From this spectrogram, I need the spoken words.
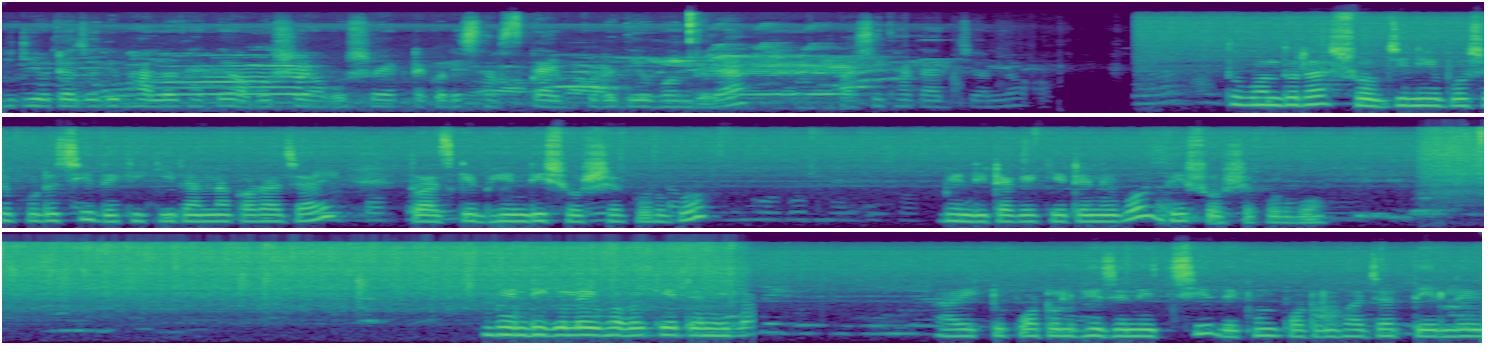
ভিডিওটা যদি ভালো থাকে, অবশ্যই অবশ্যই একটা করে সাবস্ক্রাইব করে দিও বন্ধুরা। পাশে থাকার জন্য তো বন্ধুরা, সবজি নিয়ে বসে পড়েছি, দেখি কি রান্না করা যায়। তো আজকে ভেন্ডি সর্ষে করব। ভেন্ডিটাকে কেটে নেব, দিয়ে সর্ষে করব। ভেন্ডিগুলো এইভাবে কেটে নিলাম। আর একটু পটল ভেজে নিচ্ছি। দেখুন, পটল ভাজার তেলের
